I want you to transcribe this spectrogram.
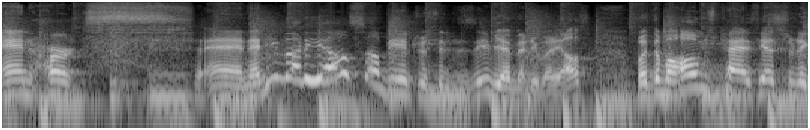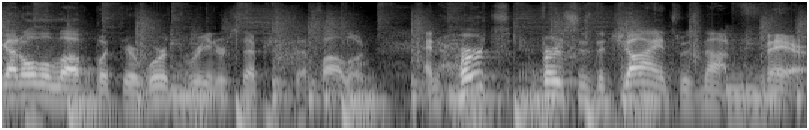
and Hurts. And anybody else? I'll be interested to see if you have anybody else. But the Mahomes pass yesterday got all the love, but there were three interceptions that followed. And Hurts versus the Giants was not fair.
